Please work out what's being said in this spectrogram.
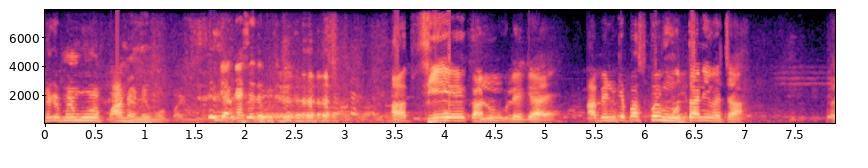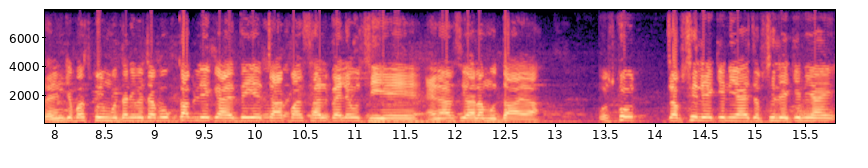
लेकिन मैं मुँह में पानी नहीं बोल पाई। क्या कैसे देखते हैं? आप सीए कानून को लेके आए। अब इनके पास कोई मुद्दा नहीं बचा। अगर इनके पास कोई मुद्दा नहीं बचा, वो कब लेके आए थे? ये चार पाँच साल पहले वो सीए एनआरसी वाला मुद्दा आया। उसको जब से लेके नहीं आए, जब से लेके नहीं आए,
